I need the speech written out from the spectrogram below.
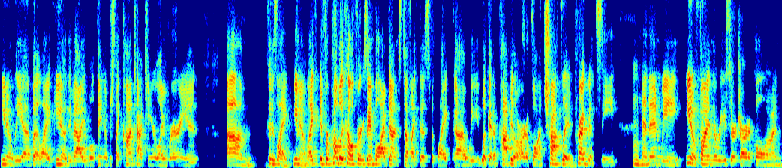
you know, Leah, but like, you know, the valuable thing of just like contacting your librarian. Um, cause like, you know, like if for public health, for example, I've done stuff like this with like, uh, we look at a popular article on chocolate and pregnancy. Mhm. And then we, you know, find the research article on,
